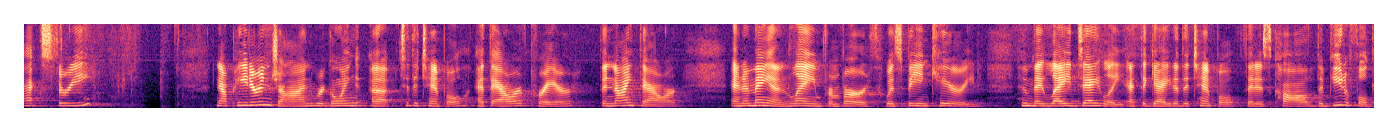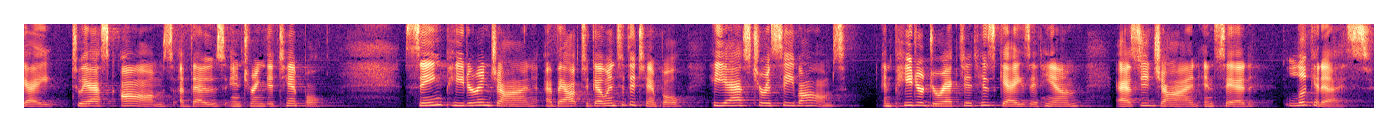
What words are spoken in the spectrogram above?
Acts 3. Now Peter and John were going up to the temple at the hour of prayer, the ninth hour, and a man lame from birth was being carried, whom they laid daily at the gate of the temple that is called the Beautiful Gate, to ask alms of those entering the temple. Seeing Peter and John about to go into the temple, he asked to receive alms. And Peter directed his gaze at him, as did John, and said, Look at us.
